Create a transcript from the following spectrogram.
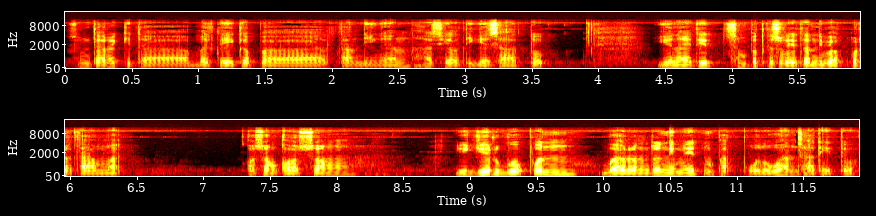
Sementara kita balik lagi ke pertandingan hasil 3-1. United sempat kesulitan di babak pertama 0-0. Jujur gue pun baru nonton di menit 40-an saat itu.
